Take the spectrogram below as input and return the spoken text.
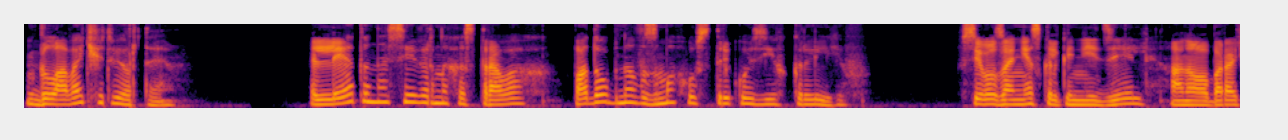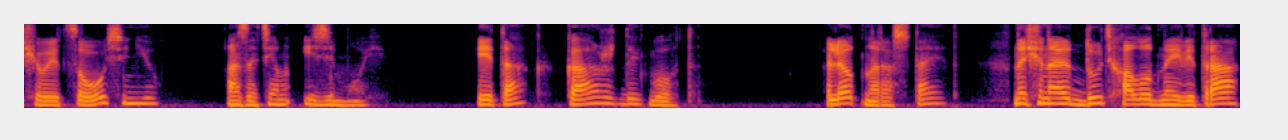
Глава 4. Лето на Северных островах подобно взмаху стрекозьих крыльев. Всего за несколько недель оно оборачивается осенью, а затем и зимой. И так каждый год. Лед нарастает, начинают дуть холодные ветра,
